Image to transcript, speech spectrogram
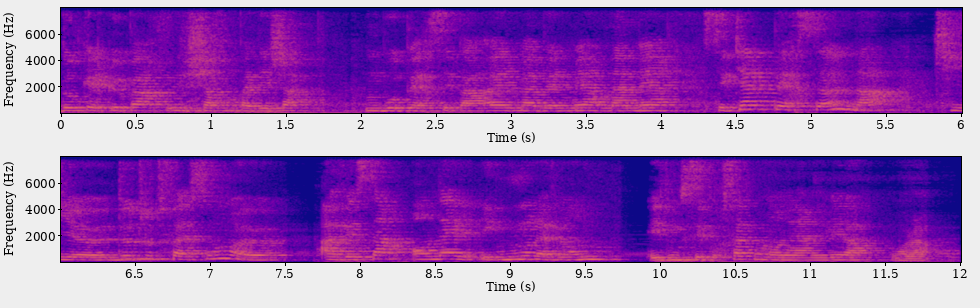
Donc, quelque part, les chats font pas des chats. Mon beau-père, c'est pareil, ma belle-mère, ma mère. C'est quatre personnes, là, qui, euh, de toute façon, euh, avaient ça en elles. Et nous, on l'avait en nous. Et donc, c'est pour ça qu'on en est arrivé là. Voilà.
